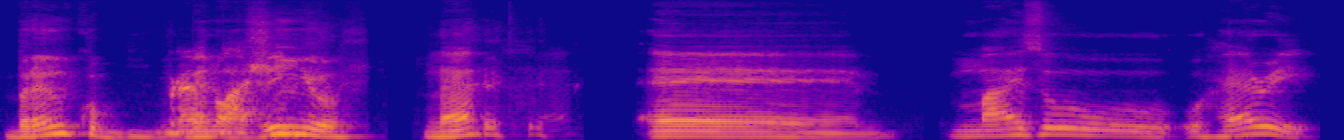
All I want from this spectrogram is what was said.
Branco, Branco menorzinho, né? É, mas o, o Harry,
